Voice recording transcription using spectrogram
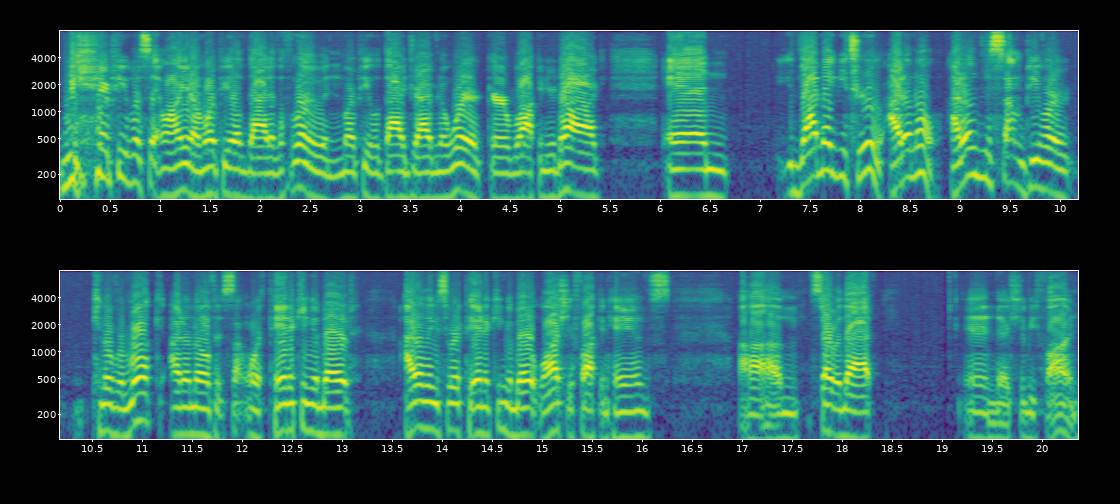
We hear people say, well, you know, more people have died of the flu, and more people die driving to work or walking your dog, and that may be true. I don't know. I don't think it's something people are, can overlook. I don't know if it's something worth panicking about. I don't think it's worth panicking about. Wash your fucking hands. Um, start with that, and it should be fine.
